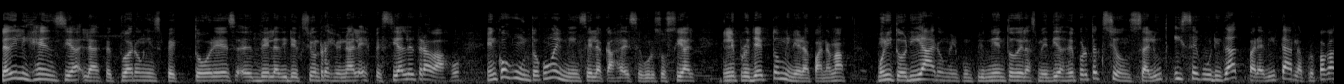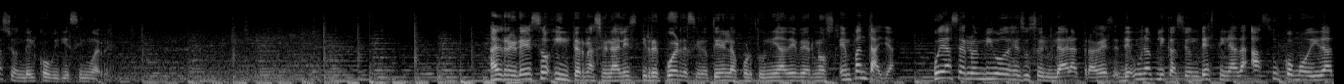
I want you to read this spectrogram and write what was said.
La diligencia la efectuaron inspectores eh, de la Dirección Regional Especial de Trabajo en conjunto con el MINSE y la Caja de Seguro Social en el proyecto Minera Panamá. Monitorearon el cumplimiento de las medidas de protección, salud y seguridad para evitar la propagación del COVID-19. Al regreso, internacionales y recuerde si no tienen la oportunidad de vernos en pantalla, Puede hacerlo en vivo desde su celular a través de una aplicación destinada a su comodidad.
